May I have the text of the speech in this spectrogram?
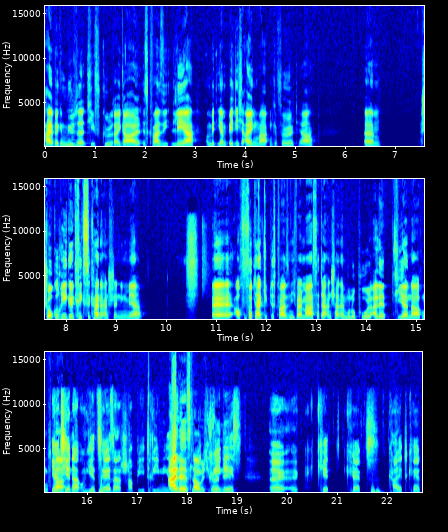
halbe Gemüsetiefkühlregal ist quasi leer und mit ihren billig Eigenmarken gefüllt, ja. Ähm, Schokoriegel kriegst du keine anständigen mehr. Äh, auch Futter gibt es quasi nicht, weil Mars hat da anscheinend ein Monopol. Alle Tiernahrungsmarken. Ja, Tiernahrung hier Cäsar, Chappi, Drimis. Alles, glaube ich, gehört. Grinis, äh, äh, Kit Kat, Kite Cat,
